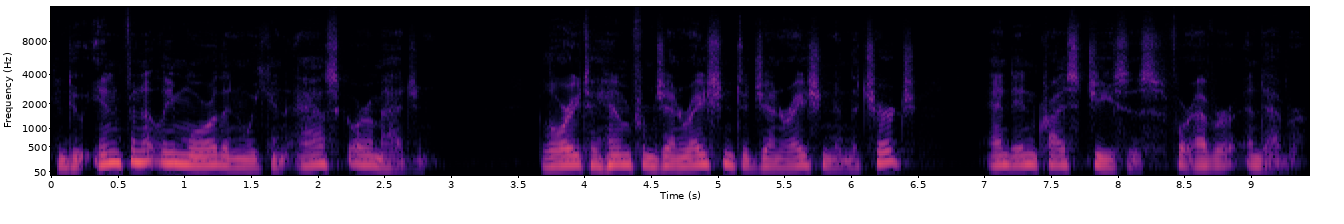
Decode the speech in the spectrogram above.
can do infinitely more than we can ask or imagine. Glory to him from generation to generation in the church and in Christ Jesus forever and ever.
